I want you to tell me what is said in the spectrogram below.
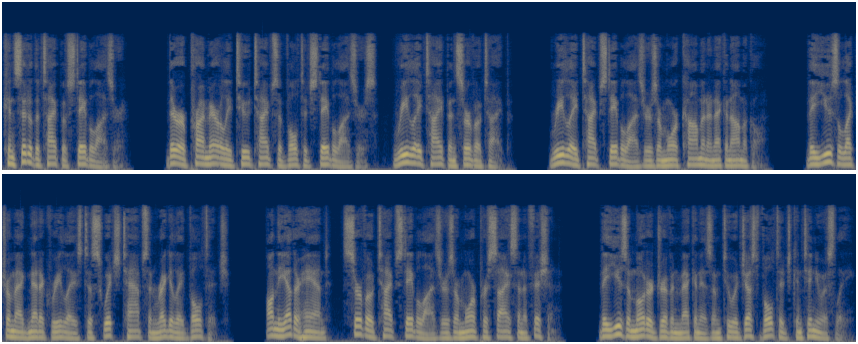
Consider the type of stabilizer. There are primarily two types of voltage stabilizers relay type and servo type. Relay type stabilizers are more common and economical. They use electromagnetic relays to switch taps and regulate voltage. On the other hand, servo type stabilizers are more precise and efficient. They use a motor driven mechanism to adjust voltage continuously.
